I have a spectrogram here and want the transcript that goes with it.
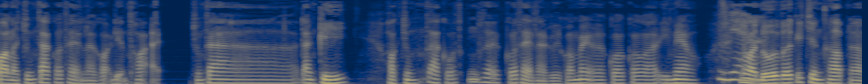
hoặc là chúng ta có thể là gọi điện thoại chúng ta đăng ký hoặc chúng ta có cũng có thể là gửi qua mail, qua qua email Dạ. nhưng mà đối với cái trường hợp là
